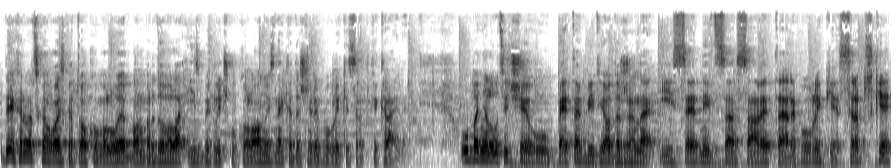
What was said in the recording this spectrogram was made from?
gde je Hrvatska vojska tokom Oluje bombardovala izbegličku kolonu iz nekadašnje Republike Srpske krajine. U Banja Luci će u petak biti održana i sednica Saveta Republike Srpske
